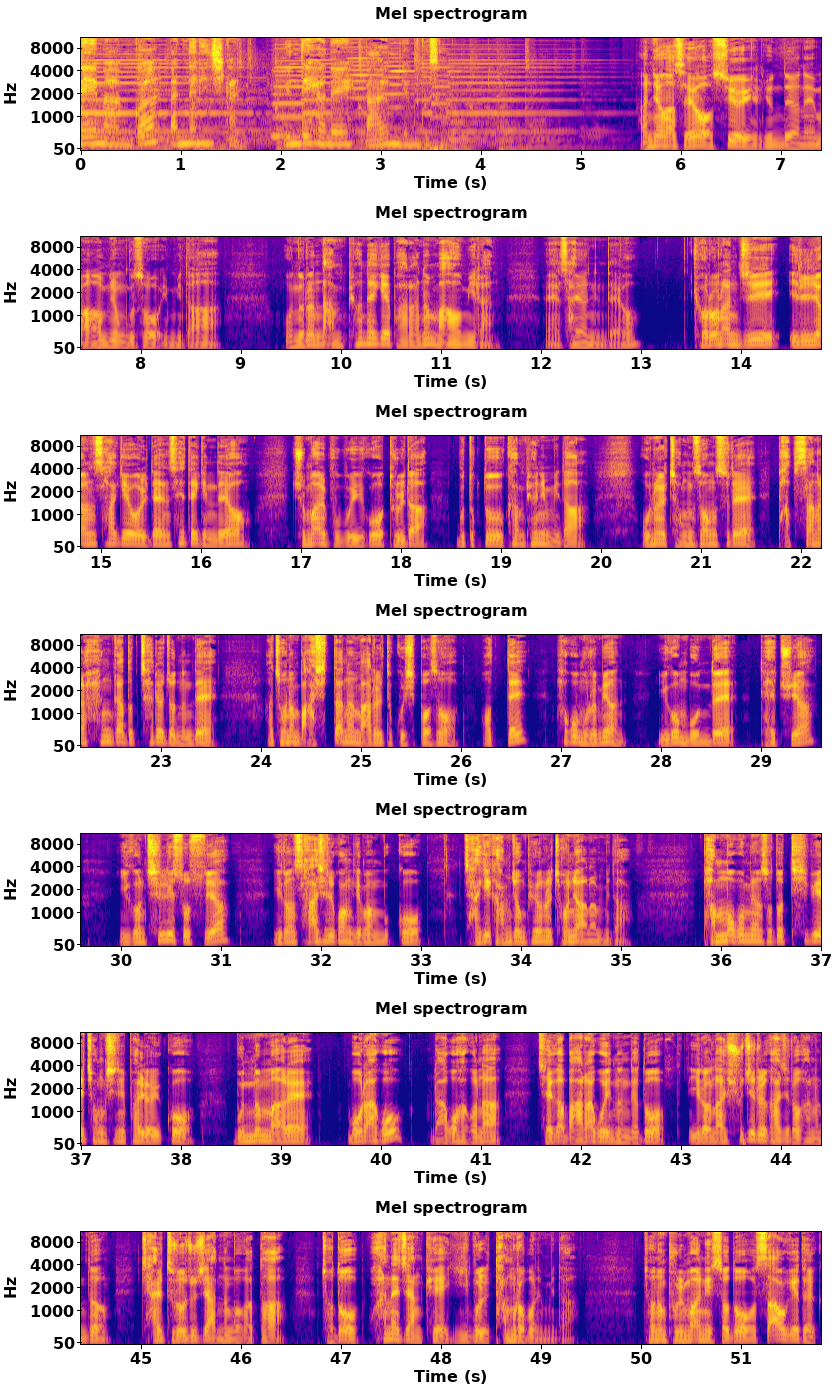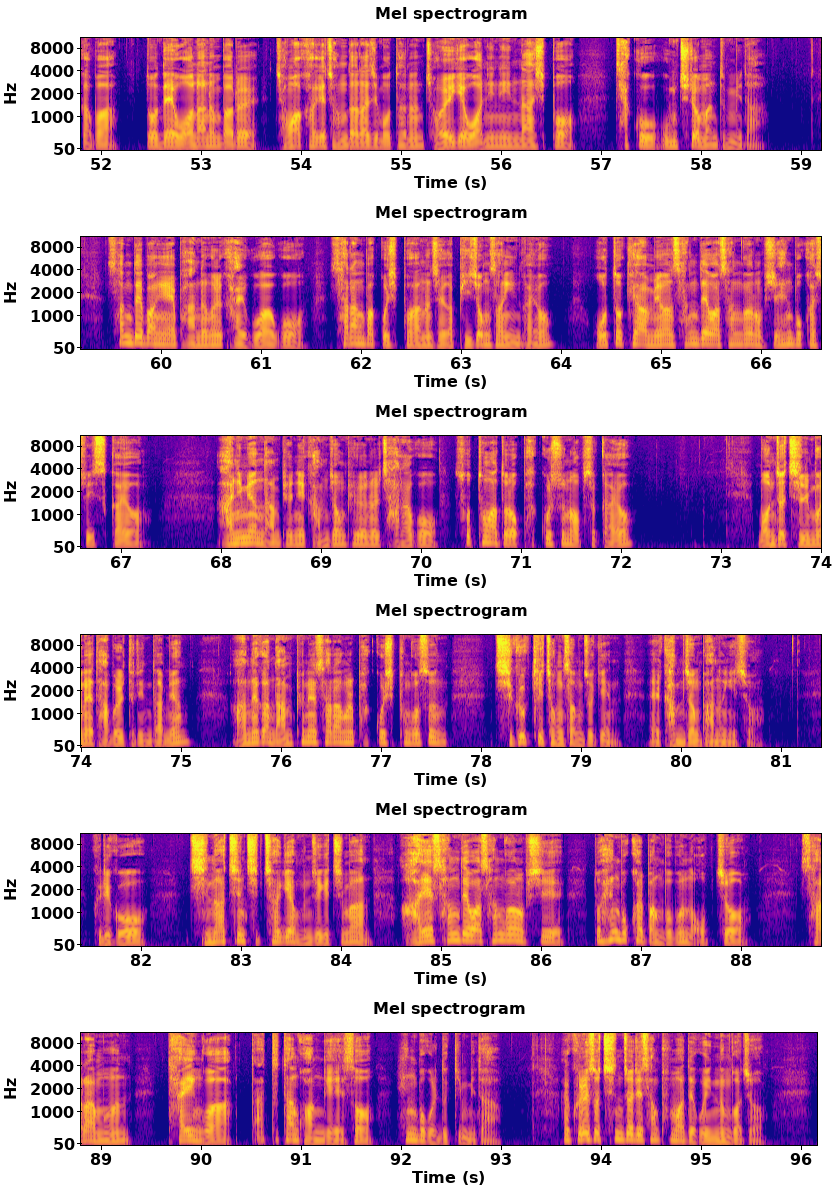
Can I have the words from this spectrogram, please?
만나는 시간 윤대현의 마음 연구소 안녕하세요. 수요일 윤대현의 마음 연구소입니다. 오늘은 남편에게 바라는 마음이란 예, 사연인데요. 결혼한 지 1년 4개월 된 새댁인데요. 주말 부부이고 둘 다 무뚝뚝한 편입니다. 오늘 정성스레 밥상을 한가득 차려줬는데 아, 저는 맛있다는 말을 듣고 싶어서 어때? 하고 물으면 이건 뭔데? 대추야? 이건 칠리 소스야? 이런 사실관계만 묻고 자기 감정 표현을 전혀 안 합니다. 밥 먹으면서도 TV에 정신이 팔려 있고 묻는 말에 뭐라고? 라고 하거나 제가 말하고 있는데도 일어나 휴지를 가지러 가는 등 잘 들어주지 않는 것 같아 저도 화내지 않게 입을 다물어 버립니다. 저는 불만이 있어도 싸우게 될까봐 또 내 원하는 바를 정확하게 전달하지 못하는 저에게 원인이 있나 싶어 자꾸 움츠려만 듭니다. 상대방의 반응을 갈구하고 사랑받고 싶어 하는 제가 비정상인가요? 어떻게 하면 상대와 상관없이 행복할 수 있을까요? 아니면 남편이 감정 표현을 잘하고 소통하도록 바꿀 수는 없을까요? 먼저 질문에 답을 드린다면 아내가 남편의 사랑을 받고 싶은 것은 지극히 정상적인 감정 반응이죠. 그리고 지나친 집착이야 문제겠지만 아예 상대와 상관없이 또 행복할 방법은 없죠. 사람은 타인과 따뜻한 관계에서 행복을 느낍니다. 아, 그래서 친절이 상품화되고 있는 거죠.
